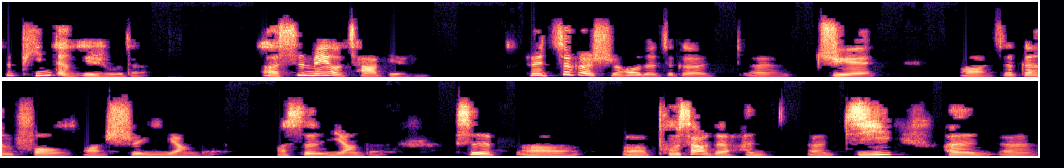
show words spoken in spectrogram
是平等一如的，啊、呃，是没有差别的。所以这个时候的这个呃觉。啊，这跟佛啊是一样的啊，是一样的，是呃呃菩萨的很呃极很呃，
